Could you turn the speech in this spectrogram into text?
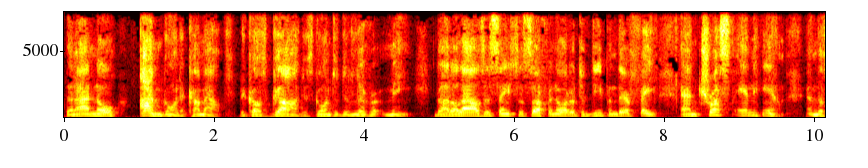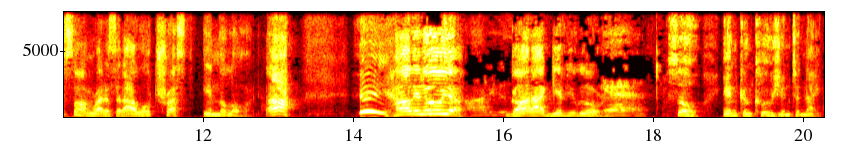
then I know I'm going to come out because God is going to deliver me. God allows his saints to suffer in order to deepen their faith and trust in him. And the songwriter said, I will trust in the Lord. Ah! Hey, hallelujah. Hallelujah. God, I give you glory. Yes. So, in conclusion tonight,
